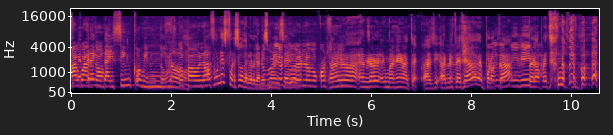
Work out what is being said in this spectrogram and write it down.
Aguantó. 35 minutos. ¿Aguantó, Paola? No, fue un esfuerzo del organismo, en serio. Ay, no, en serio, imagínate, así, anestesiada de por Dios de acá, vida. pero apretando de por acá.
